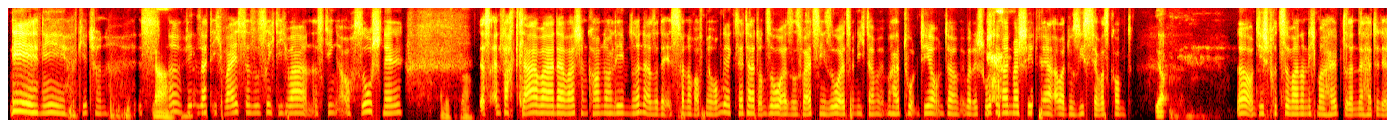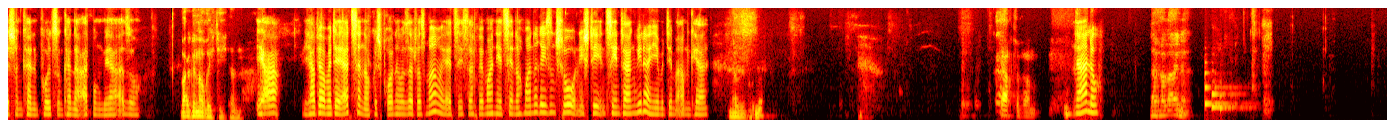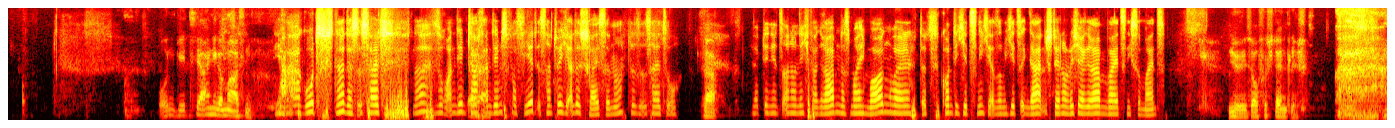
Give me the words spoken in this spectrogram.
Nee, nee, geht schon. Ist, Ja. ne, wie gesagt, ich weiß, dass es richtig war und es ging auch so schnell, Alles klar. dass einfach klar war, da war schon kaum noch Leben drin. Also der ist zwar noch auf mir rumgeklettert und so, also es war jetzt nicht so, als wenn ich da mit einem halbtoten Tier unter über die Schulter reinmarschiert wäre, aber du siehst ja, was kommt. Ja. Ja, und die Spritze war noch nicht mal halb drin, da hatte der schon keinen Puls und keine Atmung mehr. Also War genau richtig dann. ja, ich habe ja mit der Ärztin noch gesprochen, habe gesagt, was machen wir jetzt? Ich sage, wir machen jetzt hier nochmal eine Riesenshow und ich stehe in zehn Tagen wieder hier mit dem armen Kerl. Ja, Sekunde. Tag zusammen. Na, hallo. Darf alleine. Und geht's dir einigermaßen? Ja, gut, ne, das ist halt, ne, so an dem Ja, Tag, ja. an dem es passiert, ist natürlich alles scheiße, ne? Das ist halt so. Klar. Ich habe den jetzt auch noch nicht vergraben, das mache ich morgen, weil das konnte ich jetzt nicht. Also mich jetzt in den Garten stellen und Löcher graben war jetzt nicht so meins. Nö, ist auch verständlich.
